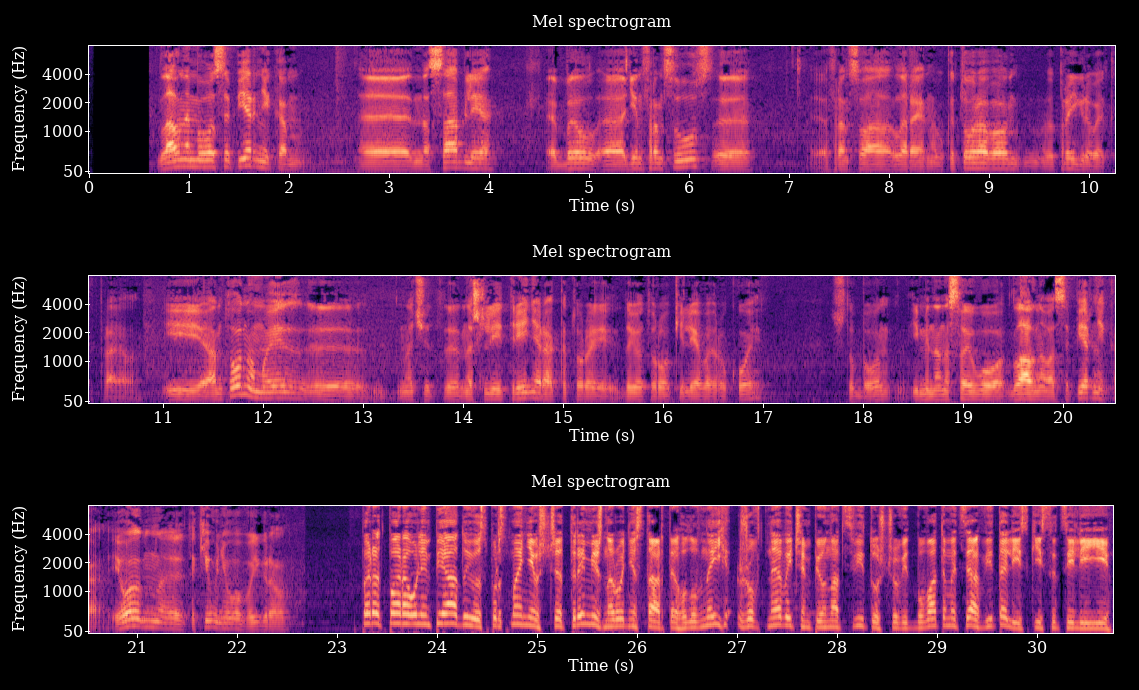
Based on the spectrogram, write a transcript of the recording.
Главным его соперником э, на сабле э, был э, один француз, э, э, Франсуа Лорен, у которого он проигрывает, как правило. И Антону мы э, значит, э, нашли тренера, который дает уроки левой рукой, чтобы он именно на своего главного соперника, и он э, таки у него выиграл. Перед параолімпіадою у спортсменів ще три міжнародні старти. Головний жовтневий чемпіонат світу, що відбуватиметься в італійській Сицилії.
